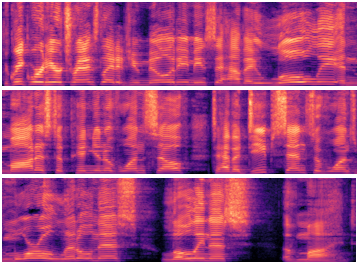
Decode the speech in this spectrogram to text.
The Greek word here translated humility means to have a lowly and modest opinion of oneself, to have a deep sense of one's moral littleness, lowliness of mind.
